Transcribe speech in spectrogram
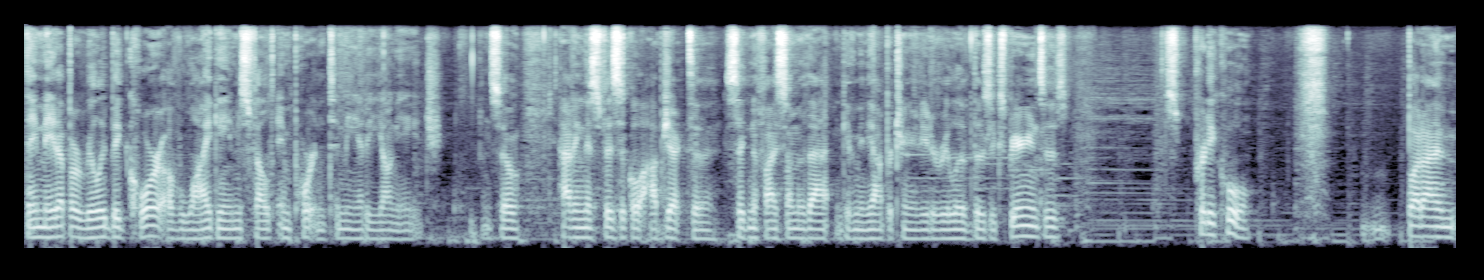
they made up a really big core of why games felt important to me at a young age. And so having this physical object to signify some of that and give me the opportunity to relive those experiences, it's pretty cool. But I'm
